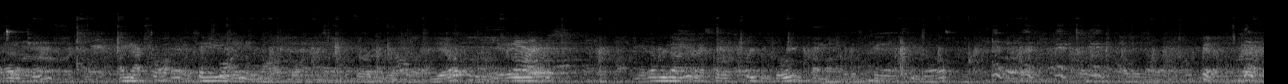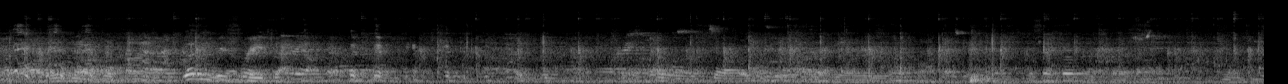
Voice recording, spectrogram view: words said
had a chance. I'm not trying, I kept trying. Yep, yeah, he was. And every now and then I saw this freaking broom come out of his pants, you know? Let me rephrase that.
